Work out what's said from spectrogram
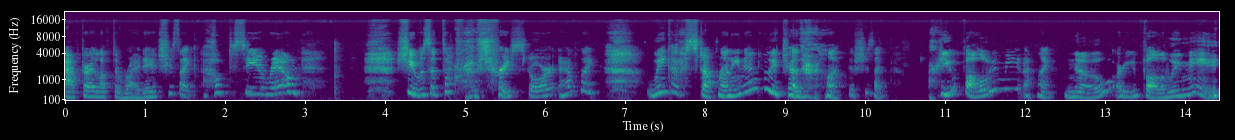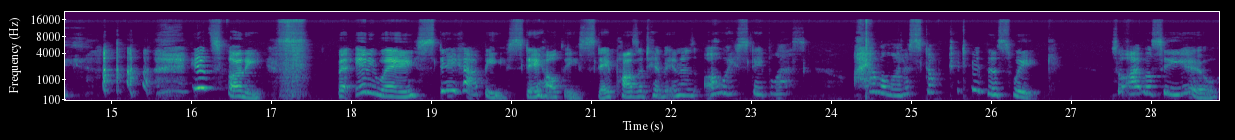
after I left the Rite Aid, she's like, I hope to see you around. She was at the grocery store, and I'm like, we got to stop running into each other like this. She's like, Are you following me? And I'm like, No, are you following me? it's funny. But anyway, stay happy, stay healthy, stay positive, and as always, stay blessed. I have a lot of stuff to do this week. So I will see you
